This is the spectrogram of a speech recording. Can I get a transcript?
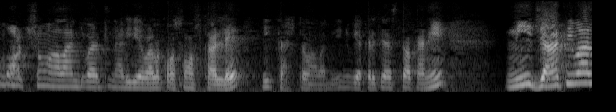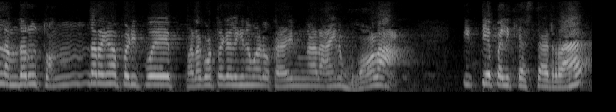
మోక్షం అలాంటి వాటిని అడిగే వాళ్ళ కోసం వస్తాడులే నీకు కష్టం అవన్నీ నువ్వు ఎక్కడ చేస్తావు? కానీ నీ జాతి వాళ్ళందరూ తొందరగా పడిపోయే పడగొట్టగలిగిన వాడు ఒక ఆయన ఉన్నాడు. ఆయన భోళా ఇట్టే పలికేస్తాడురా.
